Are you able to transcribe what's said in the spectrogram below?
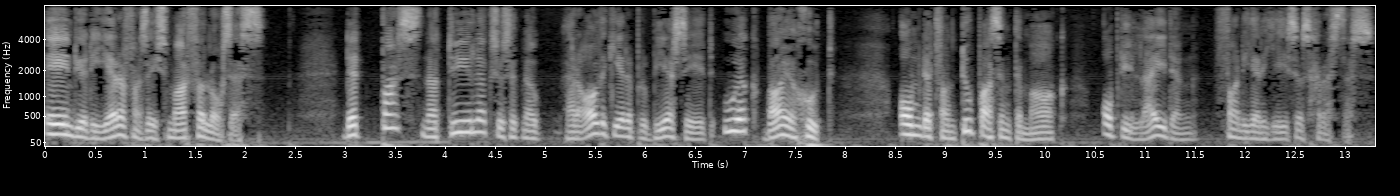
en deur die Here van sy smart verlos is. Dit pas natuurlik, soos ek nou herhaalde kere probeer sê het, ook baie goed om dit van toepassing te maak op die lyding van die Here Jesus Christus.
